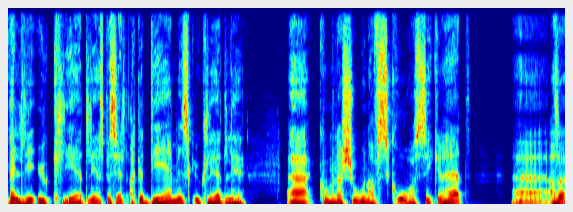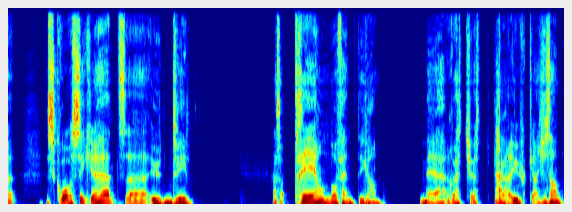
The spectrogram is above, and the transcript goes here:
veldig ukledelig, spesielt akademisk ukledelig, eh, kombinasjon av skråsikkerhet eh, Altså skråsikkerhet eh, uten tvil. Altså 350 gram med rødt kjøtt per ja. uke. ikke sant?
